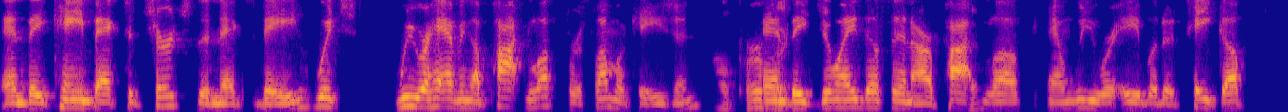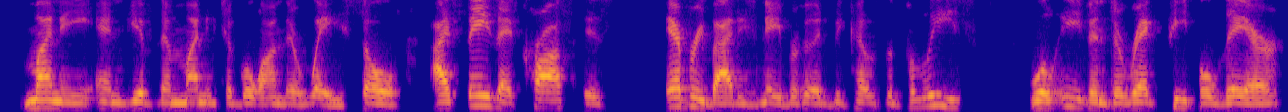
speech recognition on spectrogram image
And they came back to church the next day, which we were having a potluck for some occasion oh, perfect. and they joined us in our potluck and we were able to take up money and give them money to go on their way so i say that cross is everybody's neighborhood because the police will even direct people there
